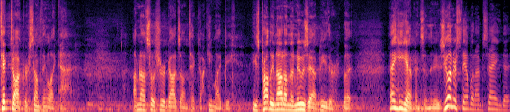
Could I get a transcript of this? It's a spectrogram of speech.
TikTok or something like that. I'm not so sure God's on TikTok. He might be. He's probably not on the news app either, but he happens in the news. You understand what I'm saying? That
